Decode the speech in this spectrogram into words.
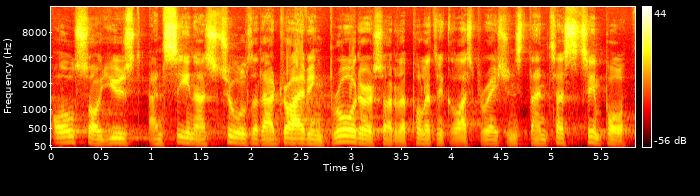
also used and seen as tools that are driving broader sort of a political aspirations than just simple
